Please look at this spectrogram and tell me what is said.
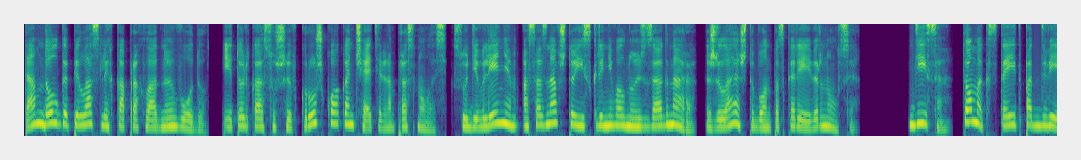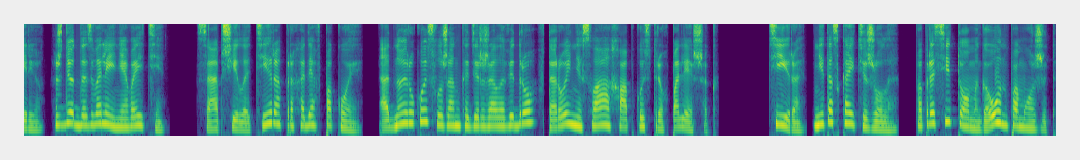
Там долго пила слегка прохладную воду и только осушив кружку, окончательно проснулась. С удивлением осознав, что искренне волнуюсь за Агнара, желая, чтобы он поскорее вернулся. «Диса, Томек стоит под дверью, ждет дозволения войти», сообщила Тира, проходя в покое. Одной рукой служанка держала ведро, второй несла охапку из трех полешек. «Тира, не таскай тяжелое. Попроси Томега, он поможет».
